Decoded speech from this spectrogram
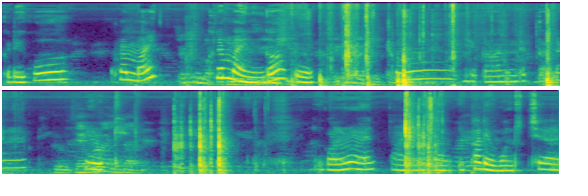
그리고 크렘마인? 크렘마인인가? 뭐 색깔은 그럼 이렇게. 이걸로 일단 이파리 먼저 칠해야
